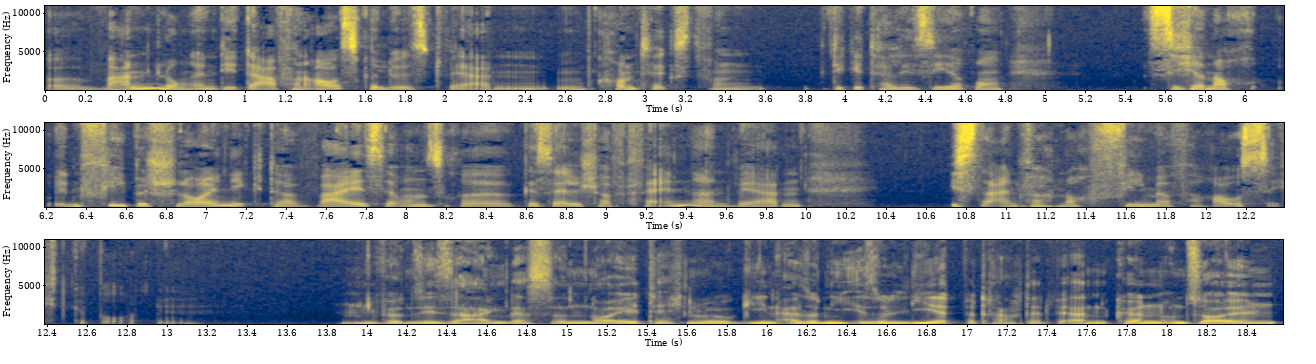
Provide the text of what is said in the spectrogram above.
äh, Wandlungen, die davon ausgelöst werden, im Kontext von Digitalisierung, sicher noch in viel beschleunigter Weise unsere Gesellschaft verändern werden, ist da einfach noch viel mehr Voraussicht geboten. Würden Sie sagen, dass neue Technologien also nie isoliert betrachtet werden können und sollen?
